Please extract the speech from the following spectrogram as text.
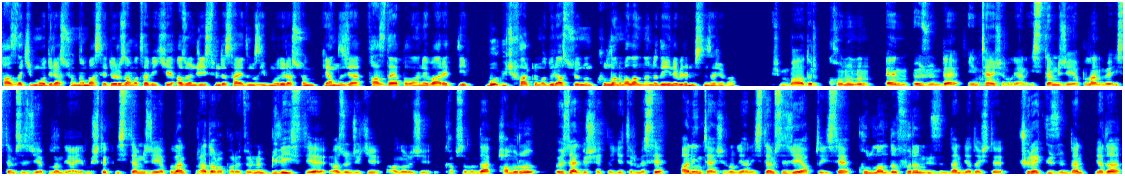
fazdaki modülasyondan bahsediyoruz ama tabii ki az önce isminde saydığımız gibi modülasyon yalnızca fazda yapılan ibaret değil. Bu üç farklı modülasyonun kullanım alanlarına değinebilir misiniz acaba? Şimdi Bahadır konunun en özünde intentional yani istemlice yapılan ve istemsizce yapılan diye ayırmıştık. İstemlice yapılan radar operatörünün bile isteye az önceki analoji kapsamında hamuru özel bir şekle getirmesi. Unintentional yani istemsizce yaptığı ise kullandığı fırın yüzünden ya da işte kürek yüzünden ya da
